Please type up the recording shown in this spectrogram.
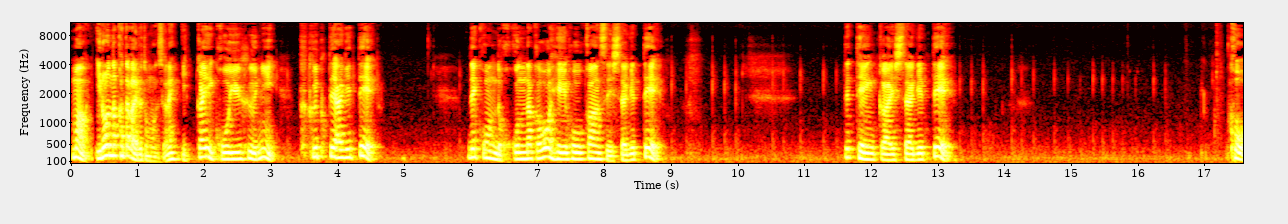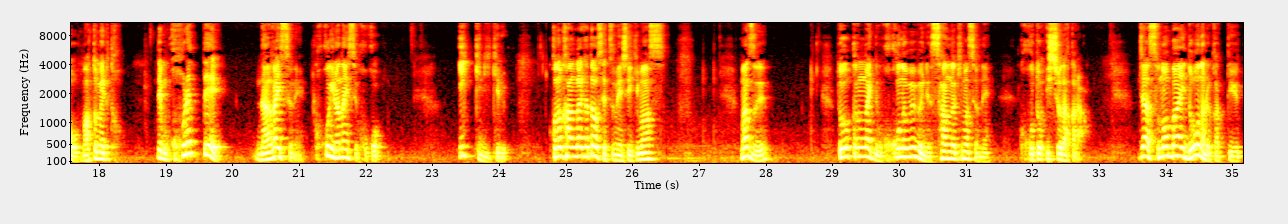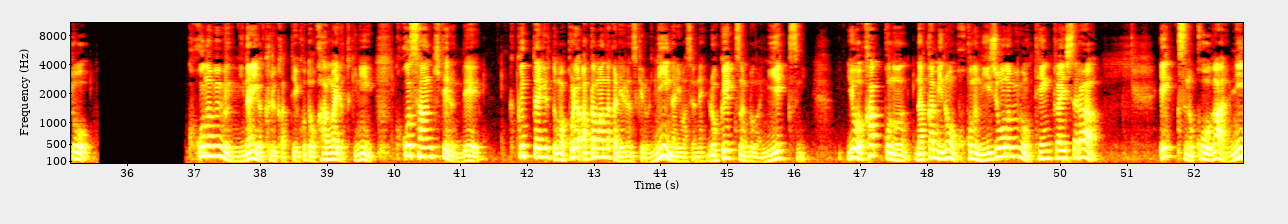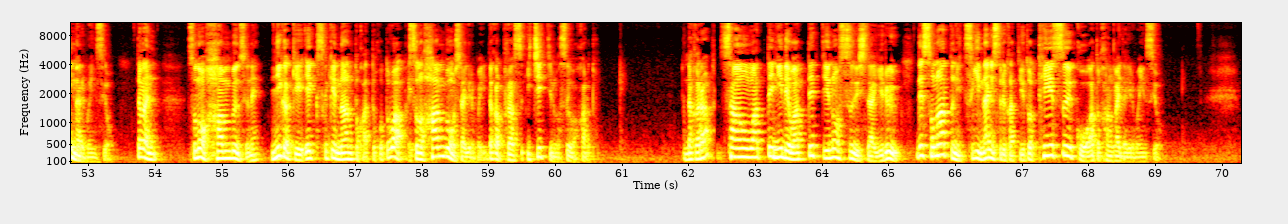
まあ、いろんな方がいると思うんですよね。一回こういう風にくくってあげて、で、今度ここの中を平方完成してあげて、で、展開してあげて、こうまとめると。でもこれって長いっすよね。ここいらないっすよ、ここ。一気にいける。この考え方を説明していきます。まず、どう考えてもここの部分には3が来ますよね。ここと一緒だから。じゃあその場合どうなるかっていうと、ここの部分に何が来るかっていうことを考えたときに、ここ3来てるんで、くくってあげると、まあこれを頭の中でやるんですけど、2になりますよね。6x の部分は 2x に。要は、カッコの中身のここの2乗の部分を展開したら、x の項が2になればいいんですよ。だから、その半分ですよね。2×x× けなんとかってことは、その半分をしてあげればいい。だからプラス1っていうのがすぐわかると。だから、3を割って2で割ってっていうのをすぐしてあげる。で、その後に次何するかっていうと、定数項を後考えてあげればいいんですよ。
